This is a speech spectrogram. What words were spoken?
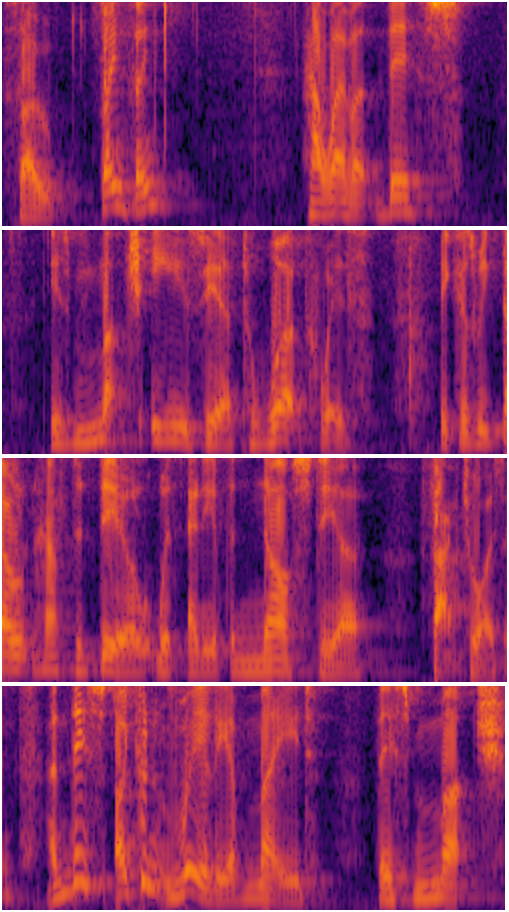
So, same thing, However, this is much easier to work with because we don't have to deal with any of the nastier factorising. And this, I couldn't really have made this much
